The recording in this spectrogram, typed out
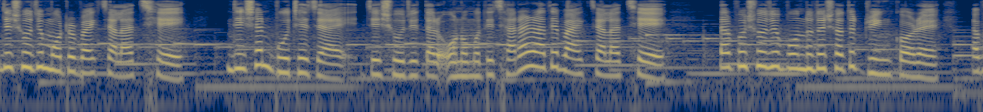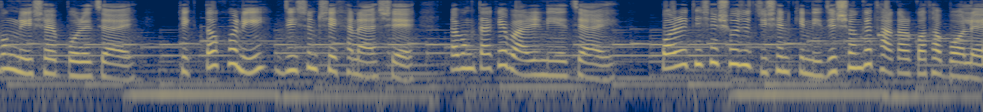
যে সুজি মোটর বাইক চালাচ্ছে। জিশান বুঝে যায় যে সুজি তার অনুমতি ছাড়া রাতে বাইক চালাচ্ছে। তারপর সুজি বন্ধুদের সাথে ড্রিঙ্ক করে এবং নেশায় পড়ে যায়। ঠিক তখনই জিশান সেখানে আসে এবং তাকে বাড়ি নিয়ে যায়। পরের দিশে সুজি জিশানকে নিজের সঙ্গে থাকার কথা বলে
